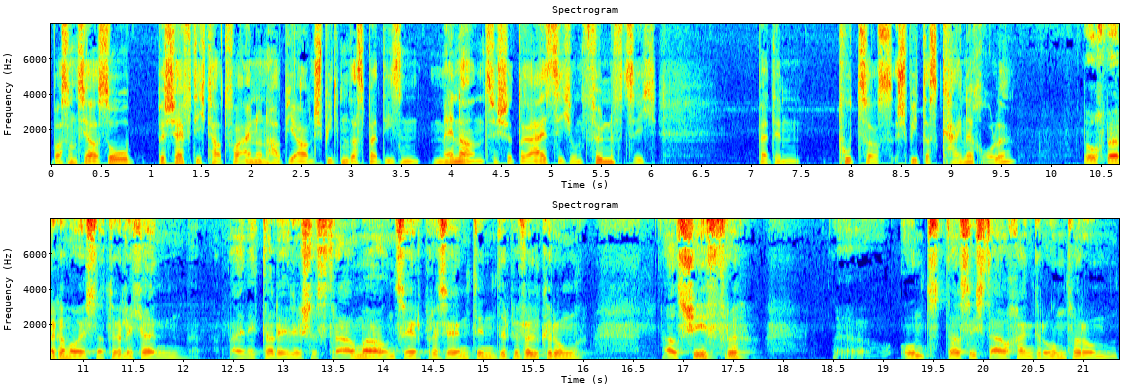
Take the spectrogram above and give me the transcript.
was uns ja so beschäftigt hat vor eineinhalb Jahren, spielten das bei diesen Männern zwischen 30 und 50, bei den Putzers, spielt das keine Rolle? Doch, Bergamo ist natürlich ein, ein italienisches Trauma und sehr präsent in der Bevölkerung als Chiffre. Und das ist auch ein Grund, warum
